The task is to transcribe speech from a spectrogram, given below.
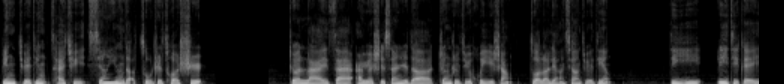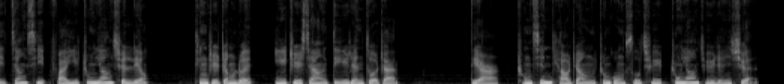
并决定采取相应的组织措施。周恩来在二月十三日的政治局会议上做了两项决定：第一，立即给江西发一中央训令，停止争论，一致向敌人作战；第二，重新调整中共苏区中央局人选，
